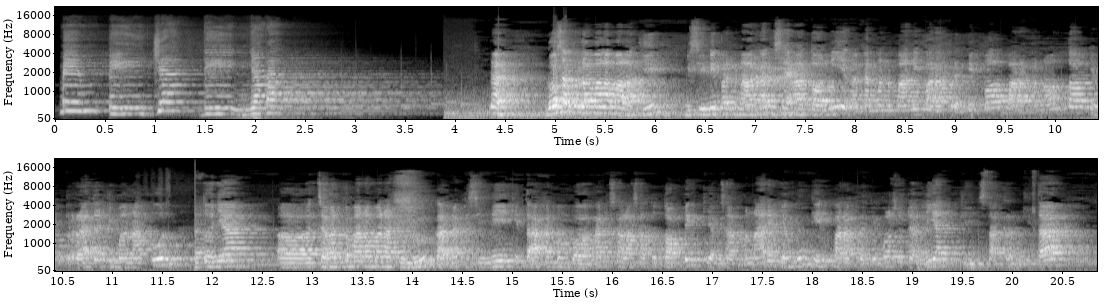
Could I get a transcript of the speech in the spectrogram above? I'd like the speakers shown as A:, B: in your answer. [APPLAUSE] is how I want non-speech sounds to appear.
A: Mimpi jadi nyata.
B: Nah, nggak usah berlama-lama lagi. Di sini perkenalkan saya Antoni yang akan menemani para people, para penonton yang berada di mana pun. Tentunya eh, jangan ke mana-mana dulu karena di sini kita akan membawakan salah satu topik yang sangat menarik yang mungkin para people sudah lihat di Instagram kita,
